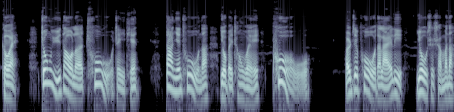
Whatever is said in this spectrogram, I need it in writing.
各位，终于到了初五这一天，大年初五呢，又被称为破五，而这破五的来历又是什么呢？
